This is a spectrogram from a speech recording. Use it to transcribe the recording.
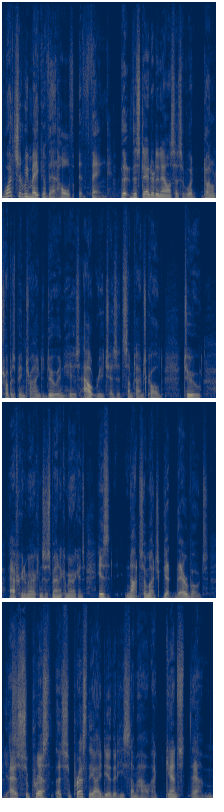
What should we make of that whole thing? The, the standard analysis of what Donald Trump has been trying to do in his outreach, as it's sometimes called, to African Americans, Hispanic Americans, is not so much get their votes Yes. as suppress uh, suppress the idea that he's somehow against them,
